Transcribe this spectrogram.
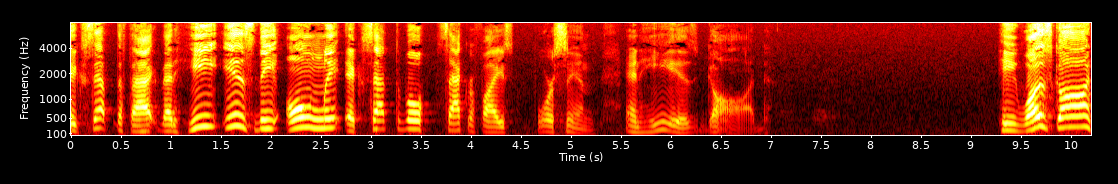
accept the fact that he is the only acceptable sacrifice for sin. And he is God. He was God,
